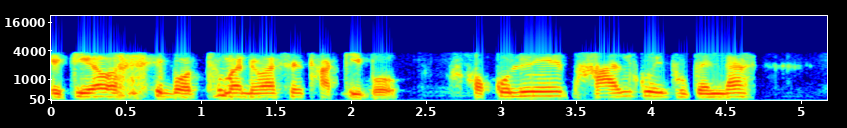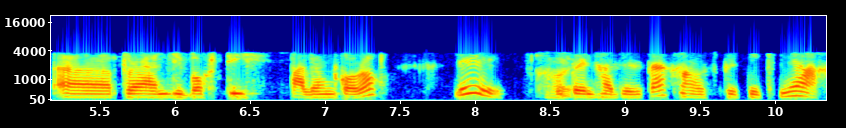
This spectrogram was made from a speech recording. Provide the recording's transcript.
এতিয়াও আছে বৰ্তমানেও আছে থাকিব। সকলোৱে ভালকৈ ভূপেন দাস প্ৰয়াণ দিৱসটি পালন কৰক। দেই ভূপেন হাজৰিকা সাংস্কৃতিক ন্যাস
